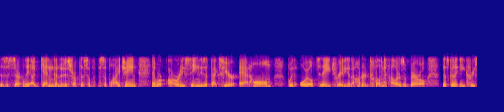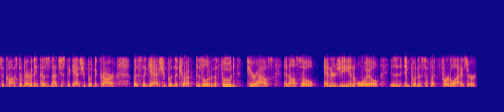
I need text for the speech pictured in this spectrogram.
This is certainly, again, going to disrupt the su- supply chain. And we're already seeing these effects here at home with oil today trading at $112 a barrel. That's going to increase the cost of everything because it's not just the gas you put in a car, but it's the gas you put in the truck to deliver the food to your house. And also, energy and oil is an input in stuff like fertilizer,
